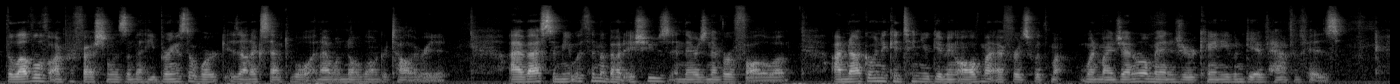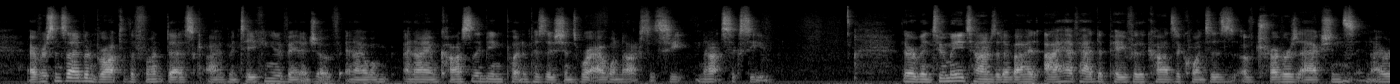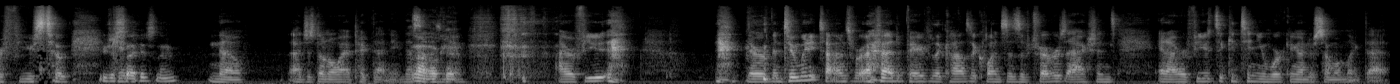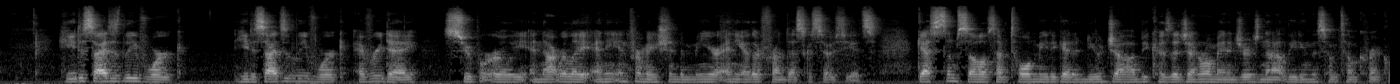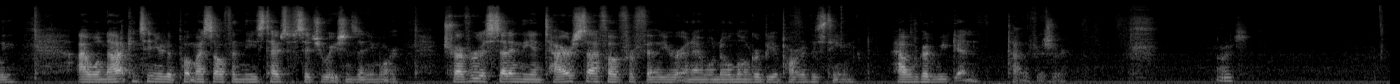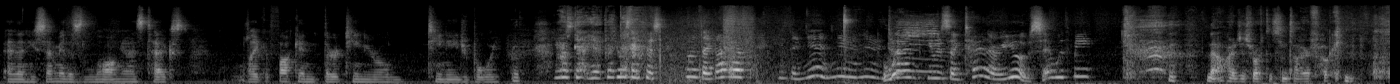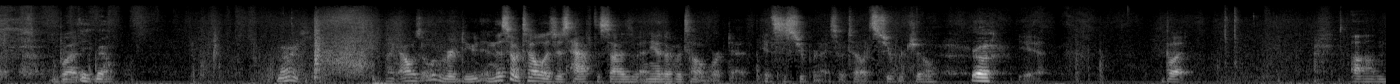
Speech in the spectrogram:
The level of unprofessionalism that he brings to work is unacceptable, and I will no longer tolerate it. I have asked to meet with him about issues, and there is never a follow up. I'm not going to continue giving all of my efforts with my, when my general manager can't even give half of his. Ever since I have been brought to the front desk, I have been taken advantage of, and I will, and I am constantly being put in positions where I will not succeed. Not succeed. There have been too many times that I've had, I have had to pay for the consequences of Trevor's actions, and I refuse to. You just Can- said his name. No, I just don't know why I picked that name. That's Oh, not his okay. name. I refuse. there have been too many times where I've had to pay for the consequences of Trevor's actions, and I refuse to continue working under someone like that. He decides to leave work. He decides to leave work every day, super early, and not relay any information to me or any other front desk associates. Guests themselves have told me to get a new job because the general manager is not leading this hotel correctly. I will not continue to put myself in these types of situations anymore. Trevor is setting the entire staff up for failure, and I will no longer be a part of this team. Have a good weekend, Tyler Fisher. Nice. And then he sent me this long ass text, like a fucking 13 year old teenage boy. He was, he was like this. He was like, oh. I have. He was like, yeah, yeah, yeah. Tyler, he was like, Tyler, are you upset with me? No, I just wrote this entire fucking But email. Nice. like, I was over it, dude. And this hotel is just half the size of any other hotel I've worked at. It's a super nice hotel. It's super chill. Yeah. But, um,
